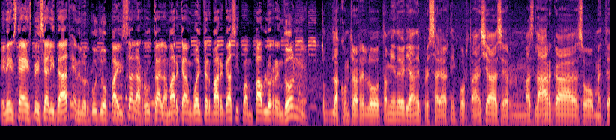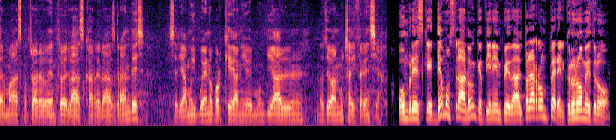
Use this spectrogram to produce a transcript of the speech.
En esta especialidad, en el Orgullo Paisa, la ruta la marcan Walter Vargas y Juan Pablo Rendón. La contrarreloj también deberían de prestar harta importancia, hacer más largas o meter más contrarreloj dentro de las carreras grandes. Sería muy bueno porque a nivel mundial nos llevan mucha diferencia. Hombres que demostraron que tienen pedal para romper el cronómetro.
